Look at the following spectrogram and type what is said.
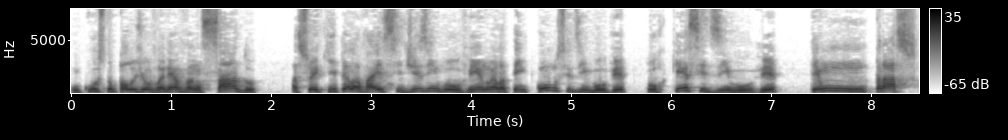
um curso do Paulo Giovanni avançado, a sua equipe ela vai se desenvolvendo, ela tem como se desenvolver, por que se desenvolver, tem um traço.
